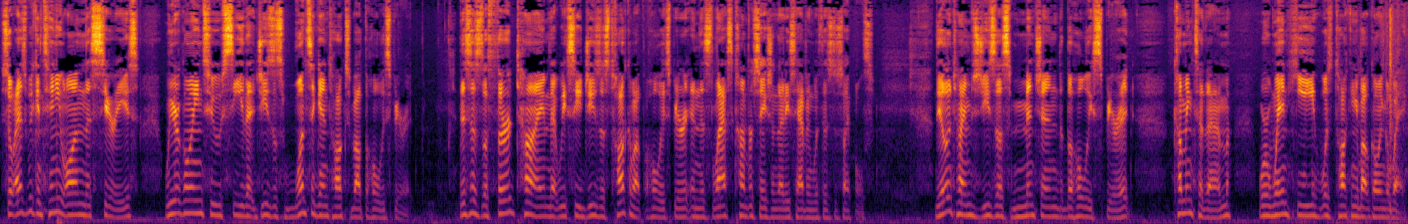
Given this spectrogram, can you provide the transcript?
So, as we continue on this series, we are going to see that Jesus once again talks about the Holy Spirit. This is the third time that we see Jesus talk about the Holy Spirit in this last conversation that he's having with his disciples. The other times Jesus mentioned the Holy Spirit coming to them were when he was talking about going away.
